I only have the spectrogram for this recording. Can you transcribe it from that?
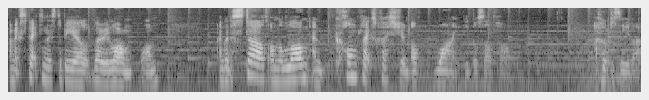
I'm expecting this to be a very long one. I'm going to start on the long and complex question of why people self harm. I hope to see you there.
